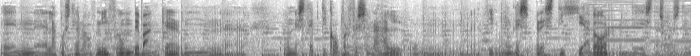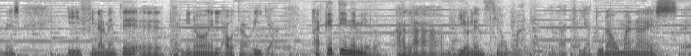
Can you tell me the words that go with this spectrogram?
en eh, la cuestión ovni, fue un debunker, un, eh, un escéptico profesional, un, en fin, un desprestigiador de estas cuestiones y finalmente eh, terminó en la otra orilla. ¿A qué tiene miedo? A la violencia humana. La criatura humana es eh,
